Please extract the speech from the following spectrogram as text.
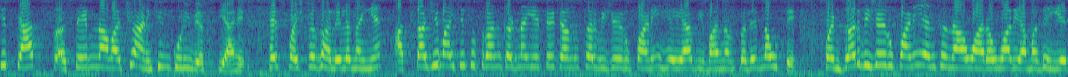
की त्याच सेम नावाची आणखीन कुणी व्यक्ती आहे? हे स्पष्ट झालेलं नाहीये. आत्ता जी माहिती सूत्रांकडनं येते त्यानुसार विजय रुपाणी हे या विमानामध्ये नव्हते. पण जर विजय रुपाणी यांचं नाव वारंवार यामध्ये येत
